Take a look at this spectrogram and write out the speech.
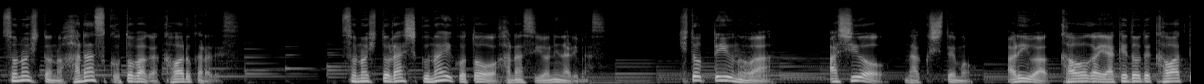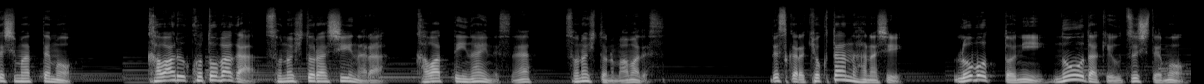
その人の話す言葉が変わるからです。その人らしくないことを話すようになります。人っていうのは足をなくしてもあるいは顔がやけどで変わってしまっても変わる言葉がその人らしいなら変わっていないんですね。その人のままです。ですから極端な話ロボットに脳だけ移しても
